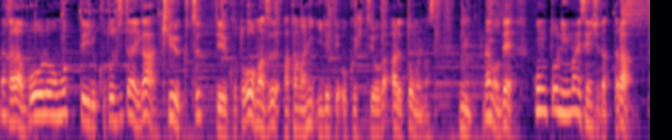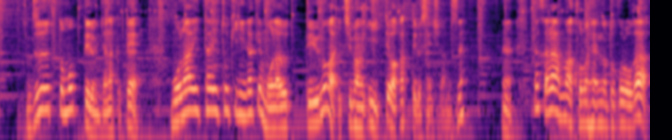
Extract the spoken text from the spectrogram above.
だからボールを持っていること自体が窮屈っていうことをまず頭に入れておく必要があると思います。うん、なので本当に上手い選手だったらずっと持ってるんじゃなくてもらいたい時にだけもらうっていうのが一番いいって分かってる選手なんですね。うん、だから、まあ、この辺のところが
